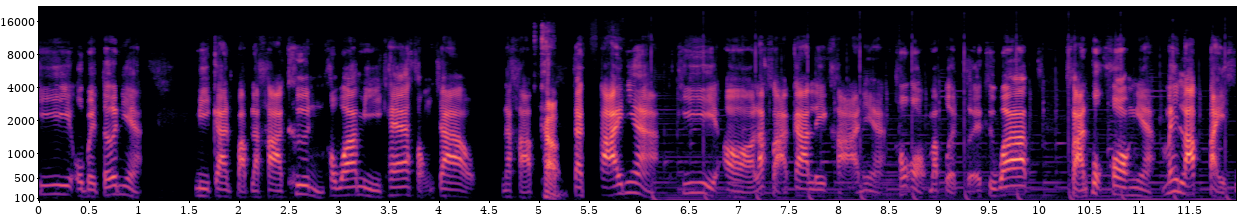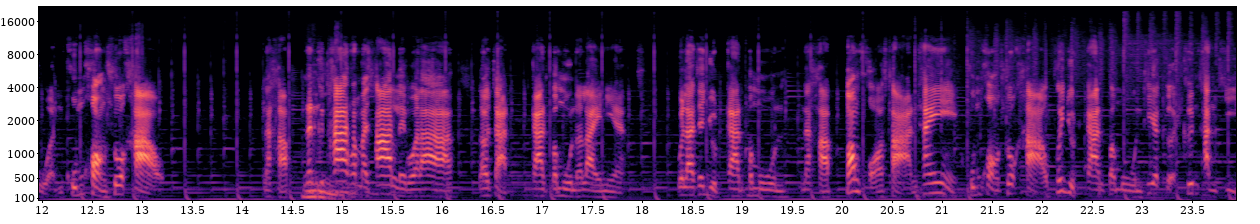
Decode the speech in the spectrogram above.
ที่โอเปอเรเตอร์เนี่ยมีการปรับราคาขึ้น เพราะว่ามีแค่สองเจ้านะครับครับแต่สุดท้ายเนี่ยที่เอ่อรักษาการเลขาเนี่ยเขาออกมาเปิดเผยคือว่าศาลปกครองเนี่ยไม่รับไต่สวนคุ้มครองชั่วคราวนะครับ นั่นคือท่าธรรมชาติเลยเวลาเราจัดการประมูลอะไรเนี่ย เวลาจะหยุดการประมูลนะครับ ต้องขอศาลให้คุ้มครองชั่วคราวเพื่อหยุดการประมูลที่จะเกิดขึ้นทันที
